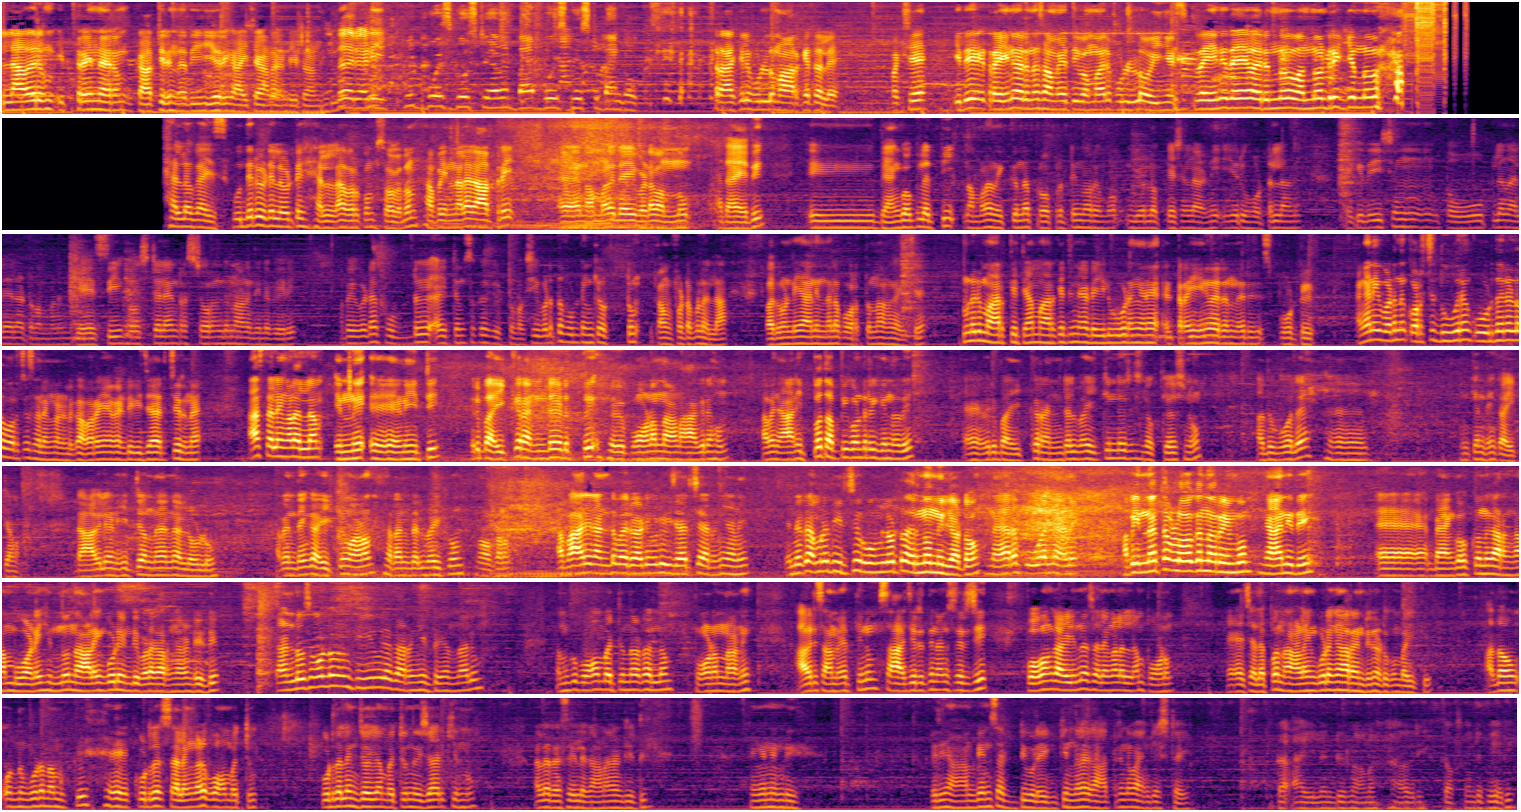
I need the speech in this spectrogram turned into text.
എല്ലാവരും ഇത്രയും നേരം കാത്തിരുന്നത് ഈ ഒരു കാഴ്ച കാണാൻ വേണ്ടിയിട്ടാണ്. എന്താ പരിപാടി? Good boys goes to heaven bad boys goes to Bangkok. ട്രാക്കിൽ ഫുള്ള് മാർക്കറ്റ് അല്ലേ? പക്ഷെ ഇത് ട്രെയിൻ വരുന്ന സമയത്ത് ഇവന്മാർ ഫുള്ള് ഒഴിഞ്ഞു. ട്രെയിൻ ഇതേ വരുന്നു വന്നുകൊണ്ടിരിക്കുന്നു ഹലോ ഗൈസ് പുതിയൊരു വീട്ടിലോട്ട് എല്ലാവർക്കും സ്വാഗതം. അപ്പോൾ ഇന്നലെ രാത്രി നമ്മളിതേ ഇവിടെ വന്നു. അതായത് ഈ ബാങ്കോക്കിലെത്തി നമ്മൾ നിൽക്കുന്ന പ്രോപ്പർട്ടി എന്ന് പറയുമ്പോൾ ഈ ഒരു ലൊക്കേഷനിലാണ് ഈ ഒരു ഹോട്ടലിലാണ് ഏകദേശം ടോപ്പിലെ നിലയിലാട്ടോ നമ്മൾ J C hostel and restaurant എന്നാണ് ഇതിന്റെ പേര്. അപ്പോൾ ഇവിടെ ഫുഡ് ഐറ്റംസ് ഒക്കെ കിട്ടും. പക്ഷേ ഇവിടുത്തെ ഫുഡ് എനിക്ക് ഒട്ടും കംഫർട്ടബിൾ അല്ല. അപ്പോൾ അതുകൊണ്ട് ഞാൻ ഇന്നലെ പുറത്തുനിന്നാണ് കഴിച്ചത്. നമ്മുടെ ഒരു മാർക്കറ്റ് ആ മാർക്കറ്റിന്റെ ഇടയിലൂടെ ഇങ്ങനെ ട്രെയിൻ വരുന്ന ഒരു സ്പോട്ട് അങ്ങനെ ഇവിടുന്ന് കുറച്ച് ദൂരം കൂടുതലുള്ള കുറച്ച് സ്ഥലങ്ങളുണ്ട്. കവർ ചെയ്യാൻ വേണ്ടി വിചാരിച്ചിരുന്ന. ആ സ്ഥലങ്ങളെല്ലാം ഇന്ന് എണീറ്റ് ഒരു ബൈക്ക് റെന്റ് എടുത്ത് പോകണം എന്നാണ് ആഗ്രഹം. അപ്പോൾ ഞാനിപ്പോൾ തപ്പിക്കൊണ്ടിരിക്കുന്നത് ഒരു ബൈക്ക് റെന്റൽ ബൈക്കിന്റെ ഒരു ലൊക്കേഷനും അതുപോലെ എനിക്കെന്തെങ്കിലും കഴിക്കണം. രാവിലെ എണീറ്റ് വന്നു തന്നെ അല്ലേ ഉള്ളൂ. അപ്പോൾ എന്തെങ്കിലും കഴിക്കും വേണം റെന്റൽ ബൈക്കും നോക്കണം. അപ്പോൾ ആ ഒരു രണ്ട് പരിപാടിയും കൂടി വിചാരിച്ച് ഇറങ്ങിയാണ്. എന്നിട്ട് നമ്മൾ തിരിച്ച് റൂമിലോട്ട് വരുന്നൊന്നുമില്ല കേട്ടോ. നേരെ പോവുക തന്നെയാണ്. അപ്പോൾ ഇന്നത്തെ വ്ളോഗ് എന്ന് പറയുമ്പോൾ ഞാനിത് ബാങ്കോക്ക് ഒന്ന് കറങ്ങാൻ പോവാണ്. ഇന്നും നാളെയും കൂടി ഉണ്ട് ഇവിടെ കറങ്ങാൻ വേണ്ടിയിട്ട്. രണ്ട് ദിവസം കൊണ്ടൊന്നും തീരൂല കറങ്ങിയിട്ട്. എന്നാലും നമുക്ക് പോകാൻ പറ്റുന്നിടമെല്ലാം പോകണം എന്നാണ്. ആ ഒരു സമയത്തിനും സാഹചര്യത്തിനനുസരിച്ച് പോകാൻ കഴിയുന്ന സ്ഥലങ്ങളെല്ലാം പോകണം ചിലപ്പോൾ നാളെയും കൂടെ ഞാൻ റെന്റിന് എടുക്കും ബൈക്ക് അതാവും ഒന്നും കൂടെ നമുക്ക് കൂടുതൽ സ്ഥലങ്ങൾ പോകാൻ പറ്റും. കൂടുതൽ എൻജോയ് ചെയ്യാൻ പറ്റുമെന്ന് വിചാരിക്കുന്നു. നല്ല രസമില്ല കാണാൻ വേണ്ടിയിട്ട്. എങ്ങനെയുണ്ട്? ഒരു ആംബിയൻസ് അടിപൊളി. എനിക്ക് ഇന്നലെ രാത്രി തന്നെ ഭയങ്കര ഇഷ്ടമായി ദ ഐലൻഡ് എന്നാണ് ആ ഒരു കഫേന്റെ പേര്.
